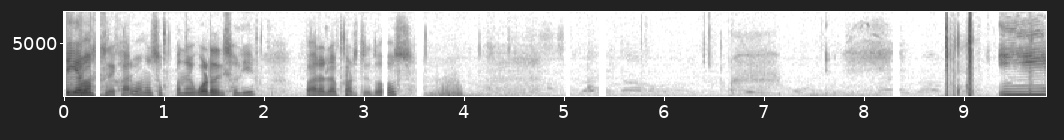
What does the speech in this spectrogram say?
ahí vamos a dejar. Vamos a poner guardar y salir para la parte 2. Y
